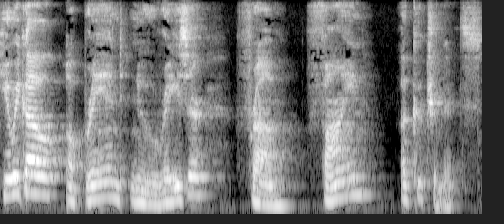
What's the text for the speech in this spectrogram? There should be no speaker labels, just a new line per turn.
Here we go, a brand new razor from Fine Accoutrements.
